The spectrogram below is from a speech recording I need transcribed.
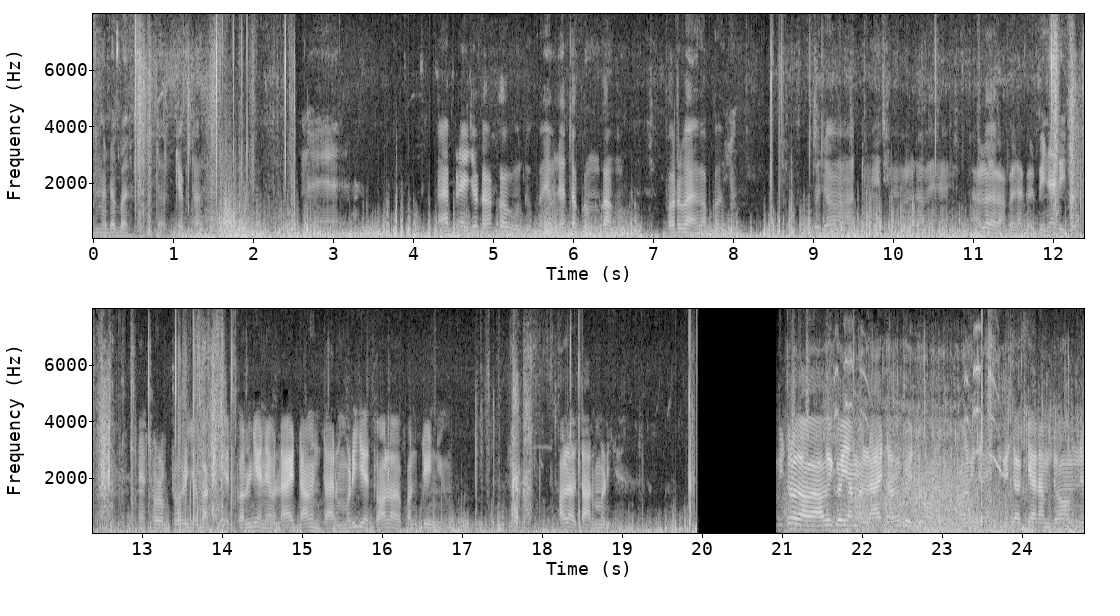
એમાં ડબલ ટ્રેક્ટર ને આપણે જો હકવવું હતું એમ નતો કહું, કામ ફરવા હકવ્યું તો જો, આ હવે હાલો આગળ આગળ બિનારી જો. ને થોડોક ઢોરીજો બાકી છે, કરી લઈએ ને લાઇટ આવે ને, તાર મળી જાય તો હાલો કન્ટિન્યુ હાલો, તાર મળીએ મિત્રો હવે આવી ગઈ આમાં લાઇટ આવી ગઈ જોવાનું પાણી જાય બીજા ક્યારે આમ જોવા અમને.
